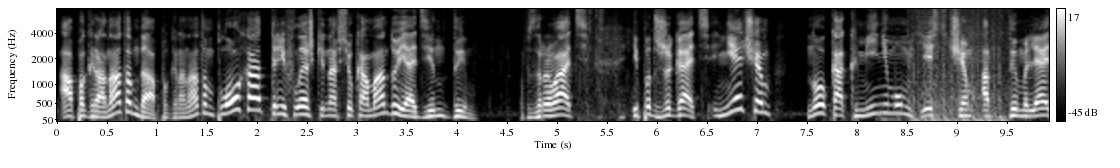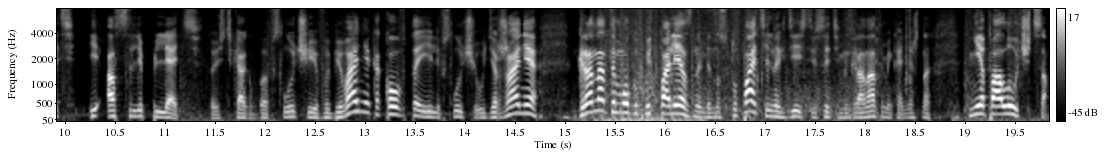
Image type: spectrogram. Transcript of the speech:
А по гранатам, да, по гранатам плохо. Три флешки на всю команду и один дым. Взрывать и поджигать нечем. Но, как минимум, есть чем отдымлять и ослеплять. То есть, как бы в случае выбивания какого-то или в случае удержания. Гранаты могут быть полезными. Наступательных действий с этими гранатами, конечно, не получится.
